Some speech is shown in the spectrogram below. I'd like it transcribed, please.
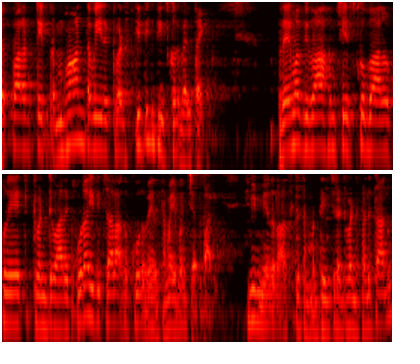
చెప్పాలంటే బ్రహ్మాండమైనటువంటి స్థితికి తీసుకొని వెళ్తాయి. ప్రేమ వివాహం చేసుకోవాలనుకునేటటువంటి వారికి కూడా ఇది చాలా అనుకూలమైన సమయం అని చెప్పాలి. ఇవి మీనరాశికి సంబంధించినటువంటి ఫలితాలు.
